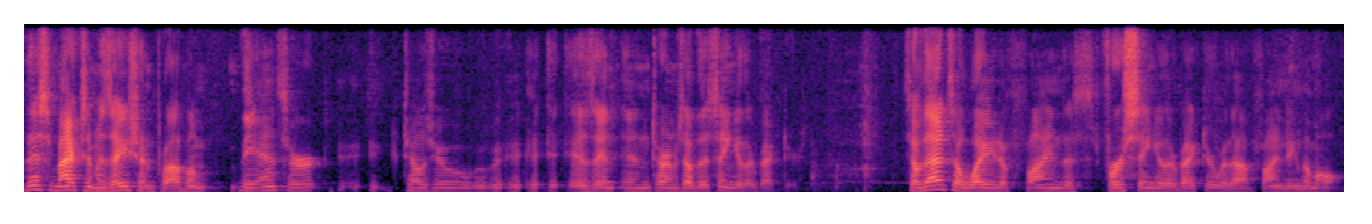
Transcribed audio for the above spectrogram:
this maximization problem, the answer tells you is in, in terms of the singular vectors. So that's a way to find this first singular vector without finding them all.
